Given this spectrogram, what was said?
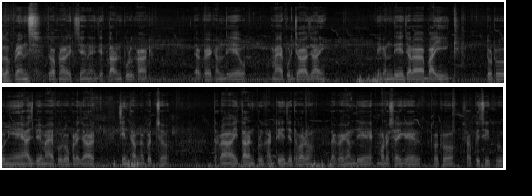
হ্যালো ফ্রেন্ডস তো আপনারা দেখছেন এই যে তারণপুর ঘাট। দেখো, এখান দিয়েও মায়াপুর যাওয়া যায়। এখান দিয়ে যারা বাইক, টোটো নিয়ে আসবে মায়াপুর, ওপারে যাওয়ার চিন্তা ভাবনা করছ, তারা এই তারানপুর ঘাট দিয়ে যেতে পারো। দেখো, এখান দিয়ে মোটর সাইকেল টোটো সব কিছুই খুব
